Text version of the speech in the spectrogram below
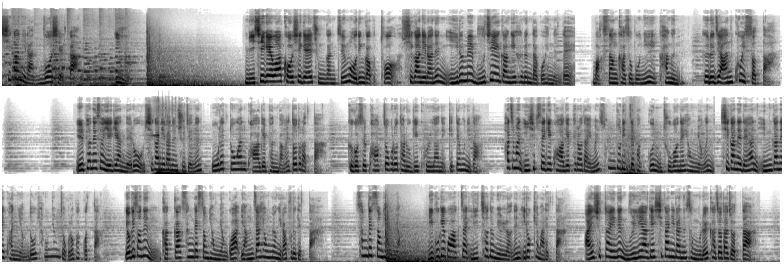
시간이란 무엇일까? 2. 미시계와 거시계의 중간쯤 어딘가부터 시간이라는 이름의 무지의 강이 흐른다고 했는데 막상 가서 보니 강은 흐르지 않고 있었다. 1편에서 얘기한 대로 시간이라는 주제는 오랫동안 과학의 변방을 떠돌았다. 그것을 과학적으로 다루기 곤란했기 때문이다. 하지만 20세기 과학의 패러다임을 송두리째 바꾼 두 번의 혁명은 시간에 대한 인간의 관념도 혁명적으로 바꿨다. 여기서는 각각 상대성 혁명과 양자 혁명이라 부르겠다. 상대성 혁명. 미국의 과학자 리처드 뮬러는 이렇게 말했다. 아인슈타인은 물리학의 시간이라는 선물을 가져다 줬다.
